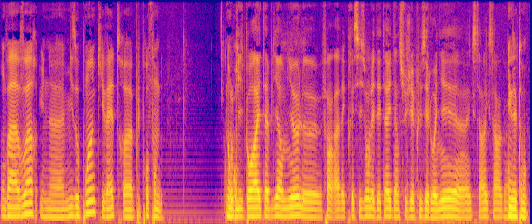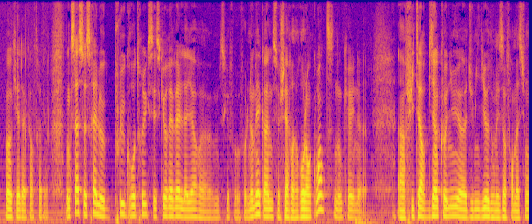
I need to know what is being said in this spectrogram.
on va avoir une euh, mise au point qui va être euh, plus profonde. Donc, Donc, on- il pourra établir mieux le, enfin avec précision les détails d'un sujet plus éloigné, euh, etc., exactement. Ok, d'accord, très bien. Donc ça, ce serait le plus gros truc, c'est ce que révèle d'ailleurs, euh, parce qu'il faut, faut le nommer quand même, ce cher Roland Quant, donc euh, une, un fuiteur bien connu euh, du milieu dont les informations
